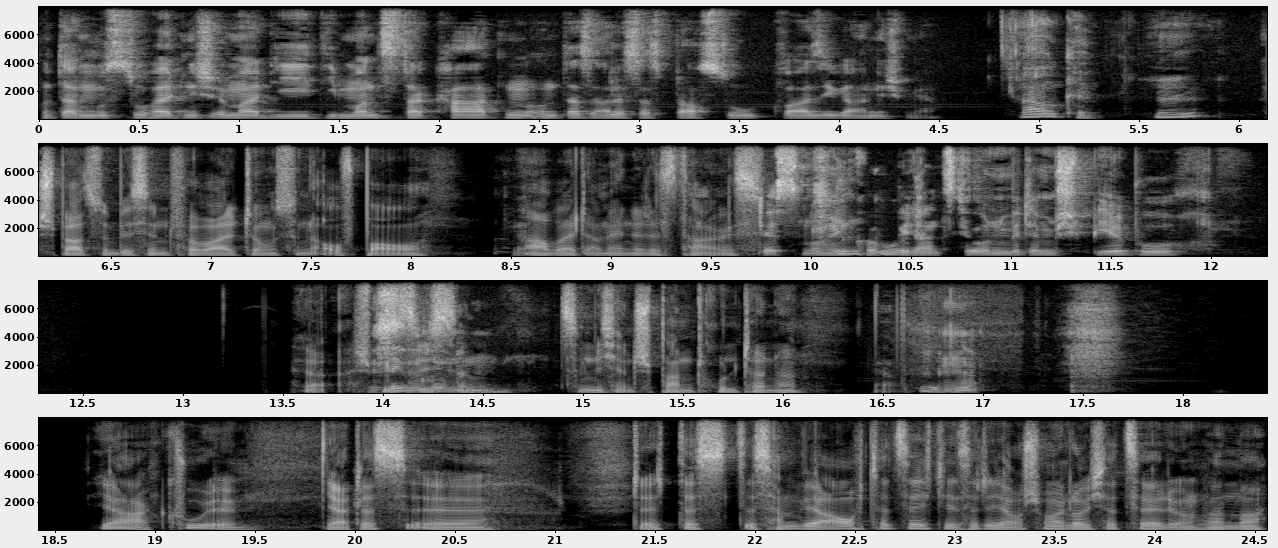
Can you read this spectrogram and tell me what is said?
Und dann musst du halt nicht immer die, die Monsterkarten und das alles, das brauchst du quasi gar nicht mehr. Ah, okay. Mhm. Spart so ein bisschen Verwaltungs- und Aufbauarbeit am Ende des Tages. Das noch in Klingt gut. Kombination mit dem Spielbuch. Ja, spielt sich dann ziemlich entspannt runter, ne? Mhm. Ja. Ja, cool. Ja, das, äh, das, das, das haben wir auch tatsächlich, das hatte ich auch schon mal, glaube ich, erzählt irgendwann mal.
